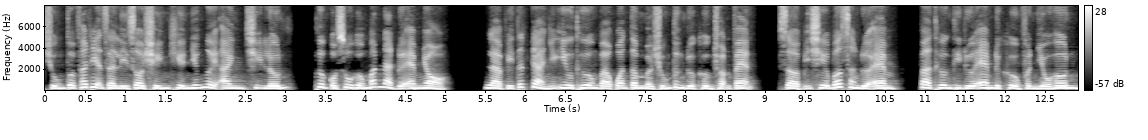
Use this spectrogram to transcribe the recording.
Chúng tôi phát hiện ra lý do chính khiến những người anh, chị lớn thường có xu hướng bắt nạt đứa em nhỏ là vì tất cả những yêu thương và quan tâm mà chúng từng được hưởng trọn vẹn giờ bị chia bớt sang đứa em và thường thì đứa em được hưởng phần nhiều hơn.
